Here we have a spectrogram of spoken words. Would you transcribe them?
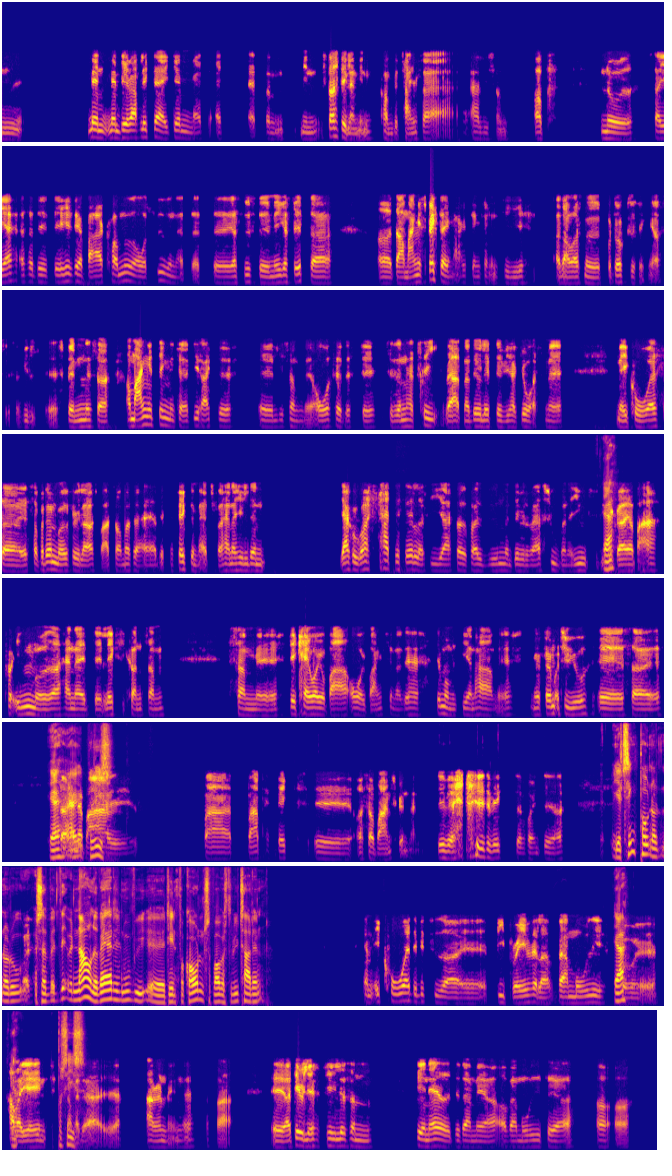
men, men det er i hvert fald ikke der igennem, at, at, at sådan, min største del af mine kompetencer er, er ligesom opnået. Så ja, altså det, det er helt sikkert bare kommet over tiden, at, at øh, jeg synes, det er mega fedt, og, og der er mange aspekter i marketing, kan man sige og der er også noget produktudvikling, jeg også synes er vildt øh, spændende. Så, og mange af tingene kan direkte øh, ligesom øh, oversættes til, til den her tri-verden, og det er jo lidt det, vi har gjort med, med IKOA. Så, øh, så på den måde føler jeg også bare, at Thomas er det perfekte match, for han er hele den... Jeg kunne godt starte det selv og sige, at jeg er sad på al viden, men det ville være super naivt, fordi ja. det gør jeg bare på ingen måde. Han er et øh, leksikon, som som øh, det kræver jo bare over i branchen, og det, det må man sige, han har med, med 25. Øh, så, ja, så han er bare, øh, bare, bare perfekt, øh, og så bare en skøn mand. Det, er, det er det vigtigste at pointere. Jeg tænkte på, når, når du, altså det, navnet, hvad er det nu, vi, øh, det er en forkortelse for, hvis du lige tager den? Jamen, ECOA, det betyder øh, be brave, eller være modig ja. på øh, hawaiiansk, ja, præcis. som er der øh, Ironman øh, fra. Øh, og det er jo lidt hele sådan DNA'et, det der med at, at være modig til at, at, at,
